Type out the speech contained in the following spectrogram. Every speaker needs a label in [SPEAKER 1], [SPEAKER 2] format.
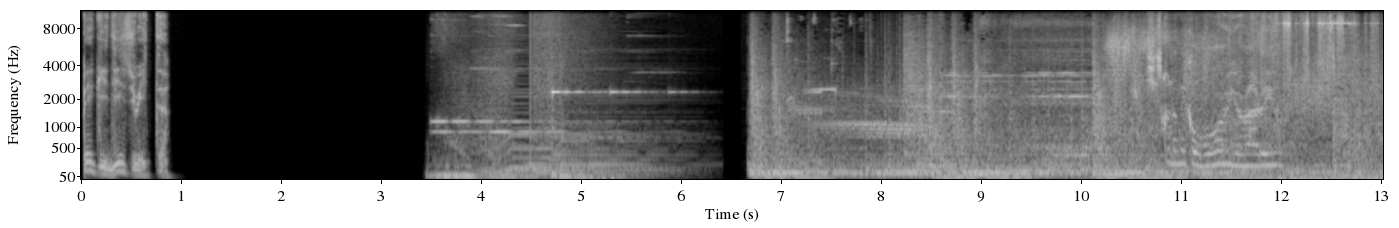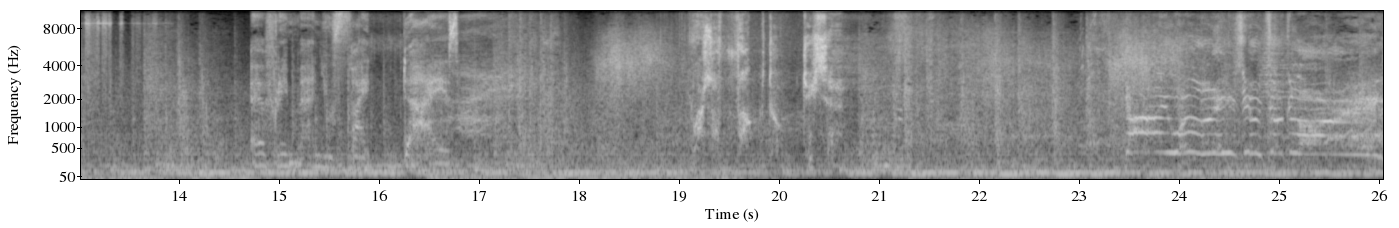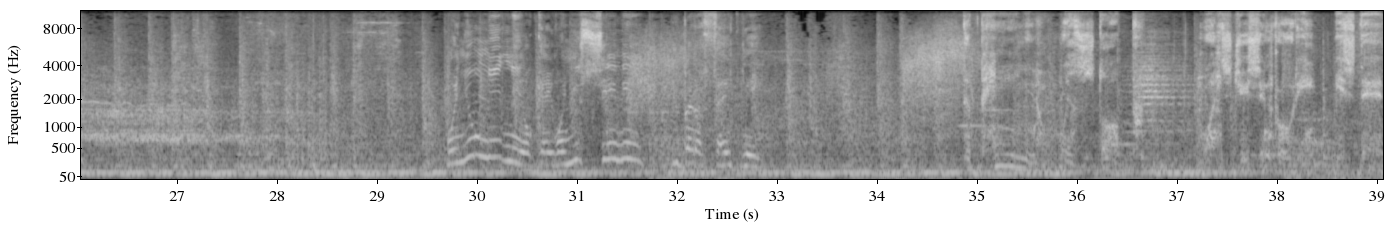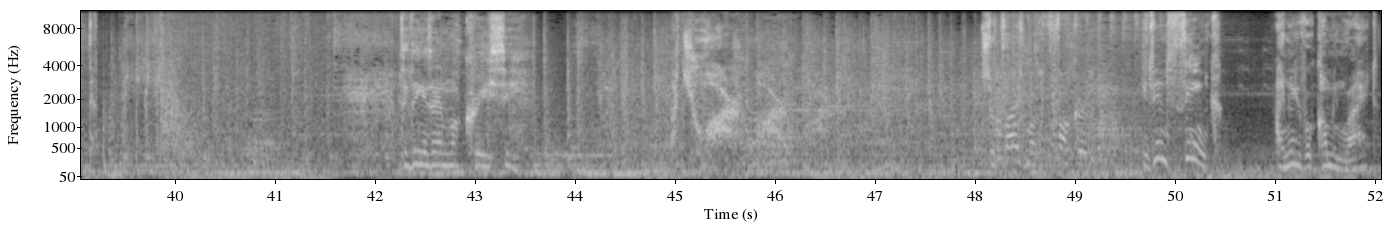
[SPEAKER 1] Peggy 18.
[SPEAKER 2] She's gonna make a warrior out of you.
[SPEAKER 3] Every man you fight dies.
[SPEAKER 2] You are so fucked, Jason. Okay, when you see me, you better thank me. The pain will stop once Jason Brody is dead. The thing is, I am not crazy. But you are. Surprise, motherfucker. You didn't think I knew you were coming, right?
